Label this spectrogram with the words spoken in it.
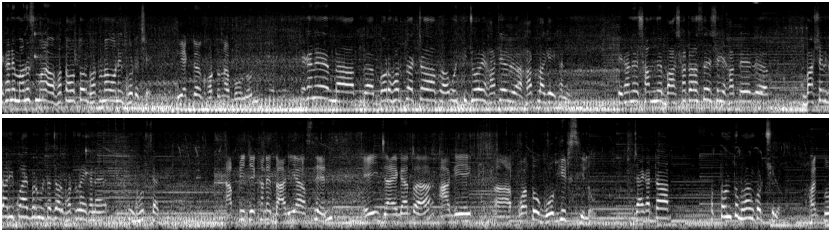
এখানে মানুষ হতাহতর ঘটনাও অনেক ঘটেছে। একটা ঘটনা বলুন। এখানে বড়হর তো একটা ঐতিহ্যবাহী হাটের হাট লাগে এখানে। এখানে সামনে বাস হাট আছে সেই হাটের বাসের গাড়ি কয়েকবার উল্টে যাওয়ার ঘটনা এখানে ঘটছে আর কি। আপনি যেখানে দাঁড়িয়ে আছেন এই জায়গাটা আগে কত গভীর ছিল? জায়গাটা অত্যন্ত ভয়ঙ্কর ছিল। হয়তো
